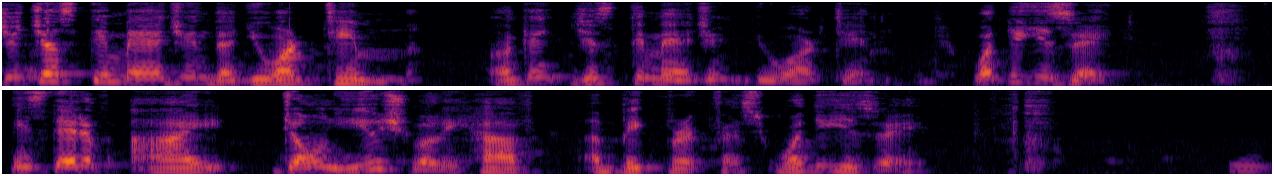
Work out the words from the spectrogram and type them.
you just imagine that you are Tim. Okay, just imagine you are Tim. What do you say? Instead of I don't usually have a big breakfast, what do you say? Mm.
